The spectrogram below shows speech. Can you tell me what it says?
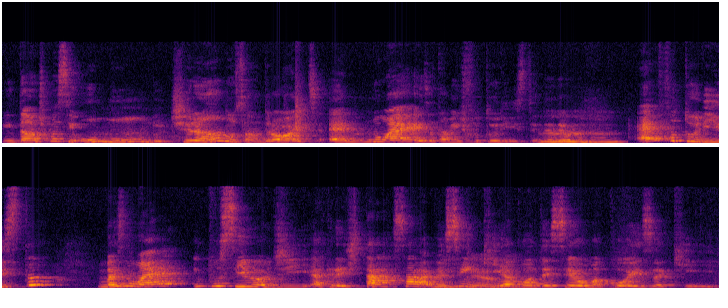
Então, tipo assim, o mundo, tirando os androids, é, não é exatamente futurista, entendeu? Uhum. É futurista, mas não é impossível de acreditar, sabe? Assim, Entendo. que aconteceu uma coisa que,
